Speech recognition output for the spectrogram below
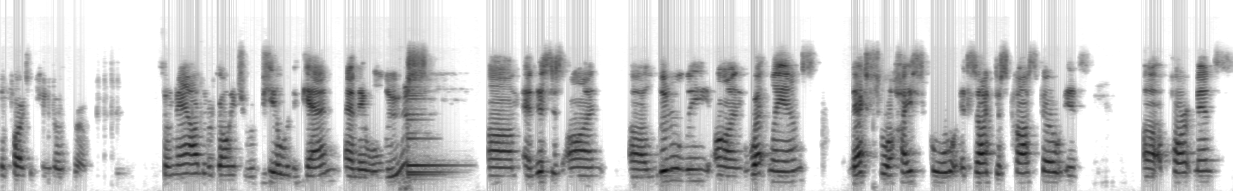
the project can go through. So now they're going to appeal it again and they will lose. Um, and this is on uh, literally on wetlands next to a high school. It's not just Costco, it's uh, apartments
